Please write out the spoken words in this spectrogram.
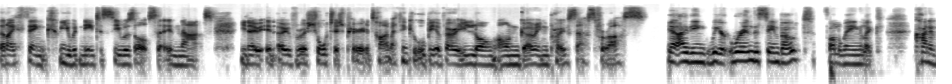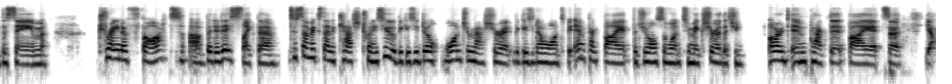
that I think you would need to see results in that, you know, in over a shortish period of time. I think it will be a very long ongoing process for us. Yeah, I think we're we're in the same boat, following like kind of the same train of thought uh, but it is like the to some extent a catch 22 because you don't want to measure it because you don't want to be impacted by it but you also want to make sure that you aren't impacted by it. So yeah.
